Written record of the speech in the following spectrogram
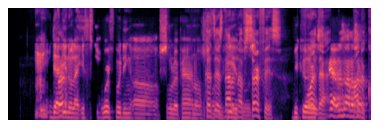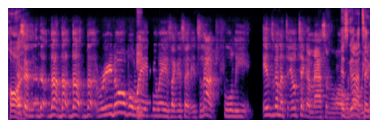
that you know, like it's worth putting uh solar panels because there's not enough vehicles surface for because that. Yeah, there's not a On the car. Listen, the, the, the, the, the renewable way, anyways, like I said, it's not fully. It's gonna. It'll take a massive. It's gonna overhaul. Take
